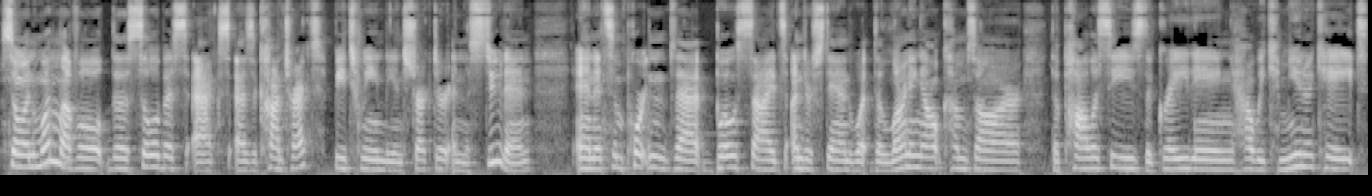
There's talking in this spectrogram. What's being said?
So, on one level, the syllabus acts as a contract between the instructor and the student. And it's important that both sides understand what the learning outcomes are, the policies, the grading, how we communicate,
